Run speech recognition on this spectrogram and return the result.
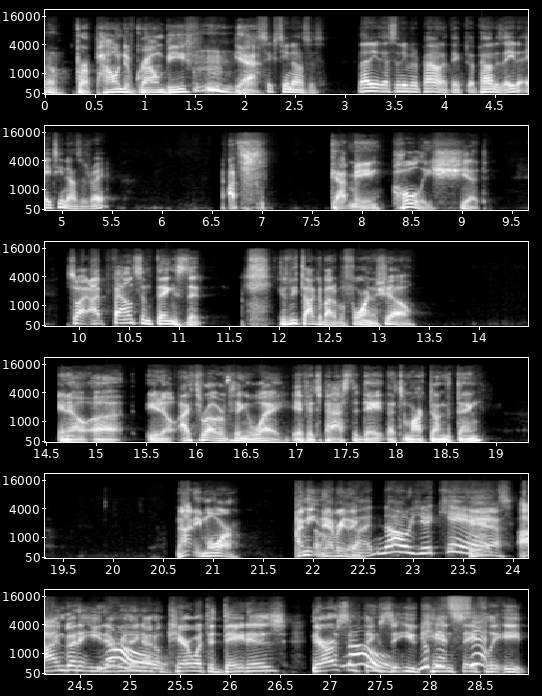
Oh, For a pound of ground beef? yeah. sixteen ounces. Not even that's not even a pound. I think a pound is eight, 18 ounces, right? I- pff, got me. Holy shit. So I, I found some things that because we talked about it before in the show. You know, uh, you know, I throw everything away if it's past the date that's marked on the thing. Not anymore. I'm eating everything. God, no, you can't. Yeah, I'm going to eat everything. I don't care what the date is. There are some things that you can get sick. safely eat.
